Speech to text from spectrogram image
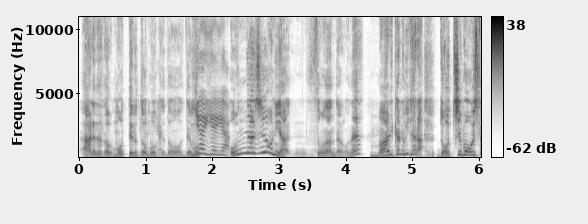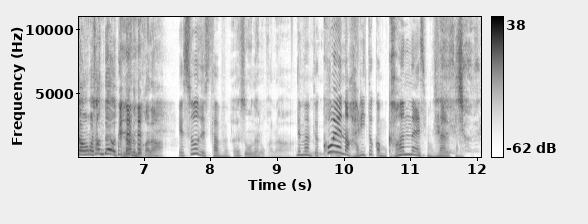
あれだと思ってると思うけどでもいやいやいや。同じようにやそうなんだろうね、うん。周りから見たらどっちもおじさんおばさんだよってなるのかな。いやそうです多分。あそうなのかな。でもやっぱ声の張りとかも変わんないですもんなるさん。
